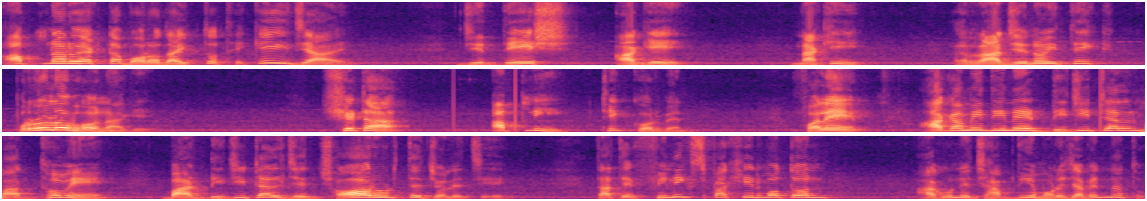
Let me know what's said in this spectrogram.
আপনারও একটা বড় দায়িত্ব থেকেই যায় যে দেশ আগে নাকি রাজনৈতিক প্রলোভন আগে। সেটা আপনি ঠিক করবেন। ফলে আগামী দিনে ডিজিটাল মাধ্যমে বা ডিজিটাল যে ঝড় উঠতে চলেছে, তাতে ফিনিক্স পাখির মতন আগুনে ঝাঁপ দিয়ে মরে যাবেন না তো?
